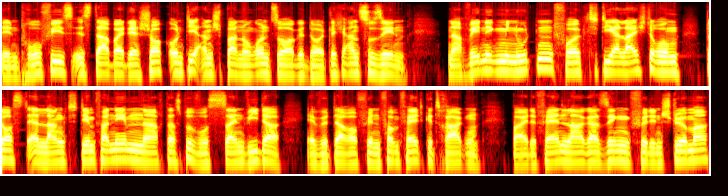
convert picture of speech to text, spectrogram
Den Profis ist dabei der Schock und die Anspannung und Sorge deutlich anzusehen. Nach wenigen Minuten folgt die Erleichterung. Dost erlangt dem Vernehmen nach das Bewusstsein wieder. Er wird daraufhin vom Feld getragen. Beide Fanlager singen für den Stürmer.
